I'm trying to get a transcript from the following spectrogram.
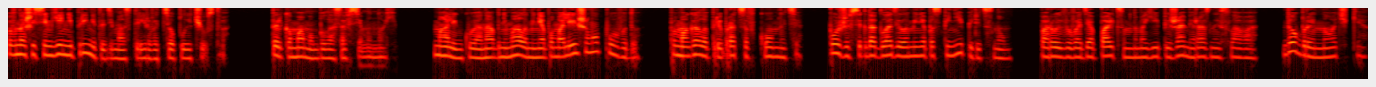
В нашей семье не принято демонстрировать теплые чувства. Только мама была совсем иной. Маленькую она обнимала меня по малейшему поводу, помогала прибраться в комнате, позже всегда гладила меня по спине перед сном, порой выводя пальцем на моей пижаме разные слова. «Доброй ночки»,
